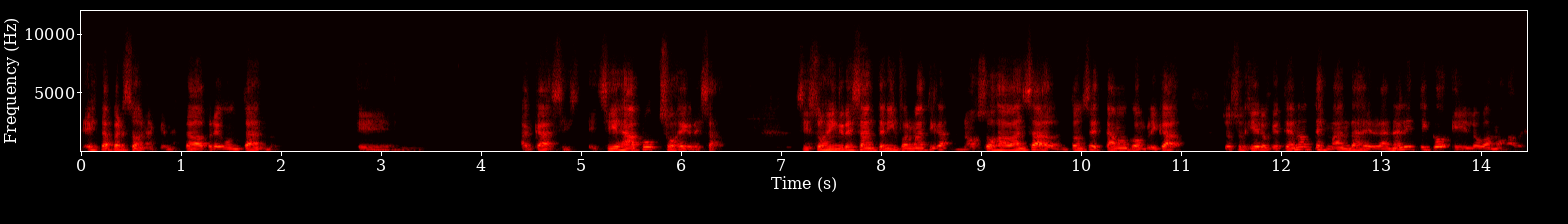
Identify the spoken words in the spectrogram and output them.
esta persona que me estaba preguntando eh, acá, si, si es APU, sos egresado. Si sos ingresante en informática, no sos avanzado. Entonces estamos complicados. Yo sugiero que te anotes, mandas el analítico y lo vamos a ver.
